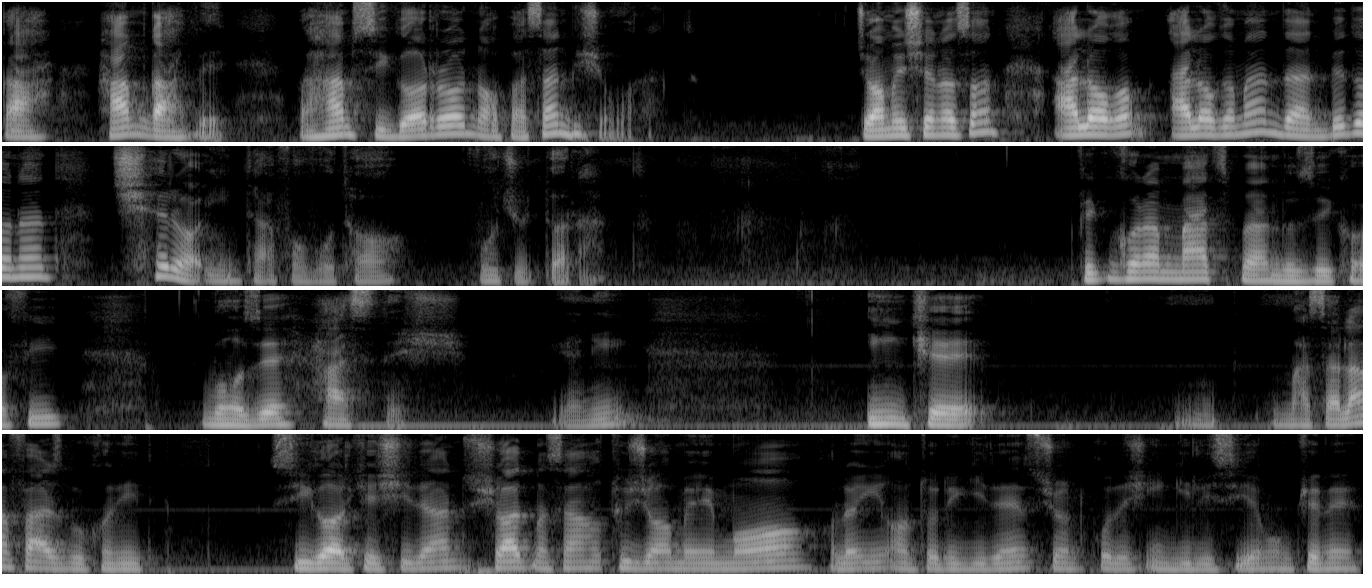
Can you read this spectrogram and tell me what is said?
قه... هم قهوه و هم سیگار را ناپسند بیشمارند جامعه شناسان علاقه مندن بدانند چرا این تفاوت ها وجود دارند. فکر می‌کنم متن به اندازه کافی واضح هستش. یعنی اینکه مثلا فرض بکنید سیگار کشیدن. شاید مثلا تو جامعه ما حالا این آنتونی گیدنس چون خودش انگلیسیه ممکنه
